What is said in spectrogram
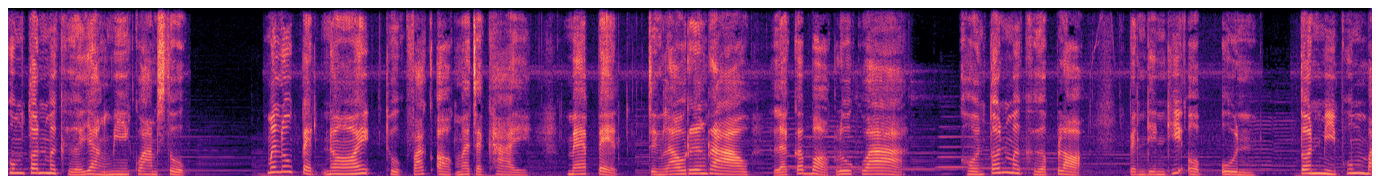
พุ่มต้นมะเขืออย่างมีความสุข เมื่อลูกเป็ดน้อยถูกฟักออกมาจากไข่ แม่เป็ดจึงเล่าเรื่องราว แล้วก็บอกลูกว่า โคนต้นมะเขือเปราะ เป็นดินที่อบอุ่น ต้นมีพุ่มใบ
